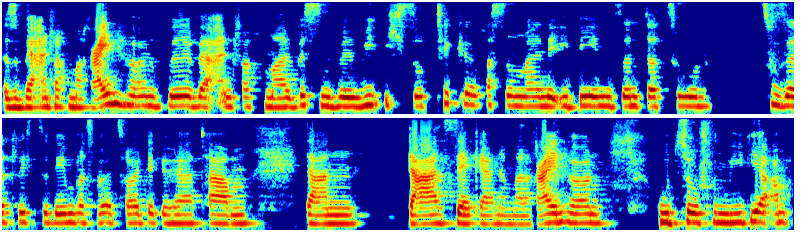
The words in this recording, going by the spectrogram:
Also wer einfach mal reinhören will, wer einfach mal wissen will, wie ich so ticke, was so meine Ideen sind dazu, zusätzlich zu dem, was wir jetzt heute gehört haben, dann da sehr gerne mal reinhören. Gut, Social Media am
